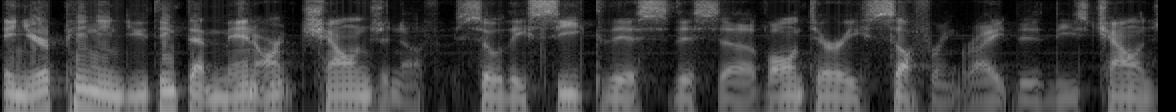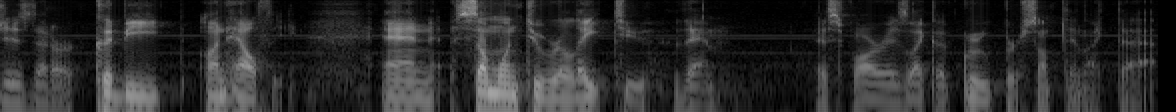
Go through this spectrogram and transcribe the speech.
In your opinion, do you think that men aren't challenged enough so they seek this this uh, voluntary suffering, right? Th- these challenges that are could be unhealthy, and someone to relate to them, as far as like a group or something like that.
